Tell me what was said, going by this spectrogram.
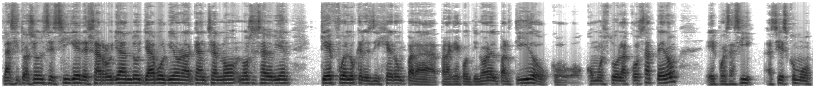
la situación se sigue desarrollando, ya volvieron a la cancha, no, no se sabe bien qué fue lo que les dijeron para, para que continuara el partido o, cómo estuvo la cosa, pero eh, pues así, así es como,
